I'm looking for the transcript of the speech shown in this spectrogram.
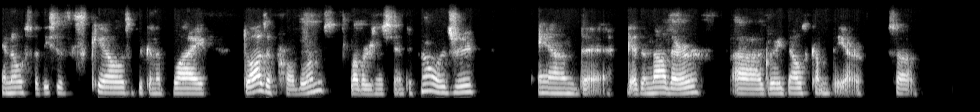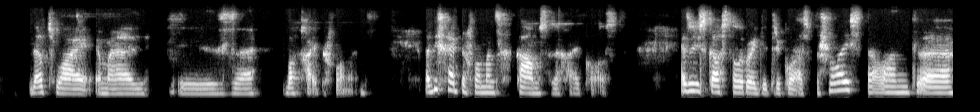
And also, this is the skills that we can apply to other problems, leveraging the same technology, and uh, get another uh, great outcome there. So that's why ML is uh, about high performance. But this high performance comes at a high cost. As we discussed already, it requires specialized talent, uh,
